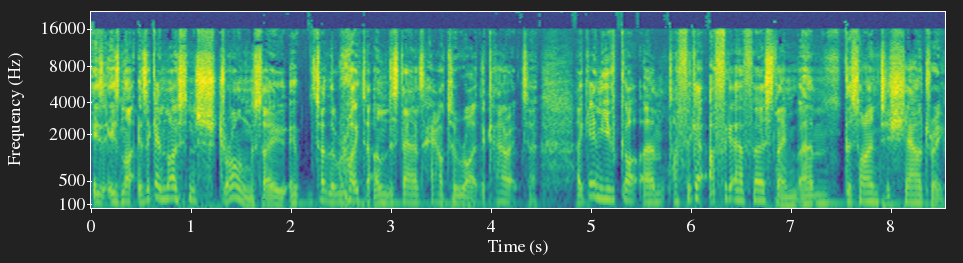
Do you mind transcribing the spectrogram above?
is is not is again nice and strong. So so the writer understands how to write the character. Again, you've got um, I forget I forget her first name. Um, the scientist Chaudhry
